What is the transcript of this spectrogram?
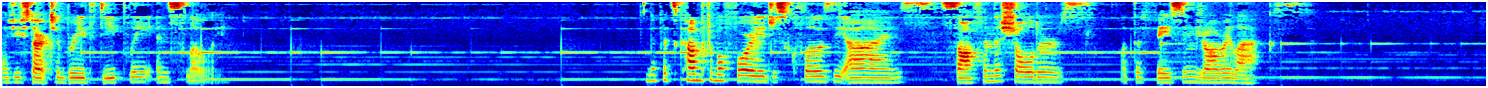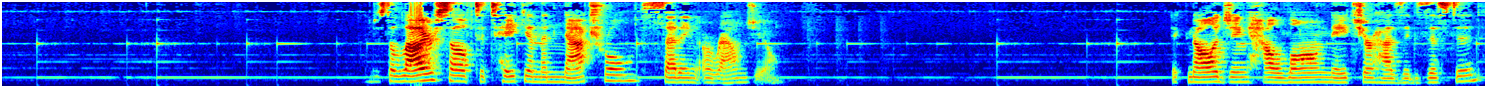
as you start to breathe deeply and slowly. And if it's comfortable for you, just close the eyes, soften the shoulders, let the face and jaw relax. Just allow yourself to take in the natural setting around you. Acknowledging how long nature has existed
